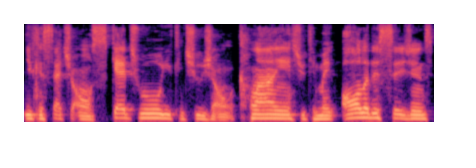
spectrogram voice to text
You can set your own schedule, you can choose your own clients, you can make all the decisions,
